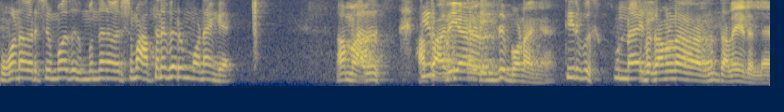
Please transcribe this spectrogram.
போன வருஷமோ அதுக்கு முந்தின வருஷமோ அத்தனை பேரும் போனாங்க. ஆமாம் அது அப்போ அதிகாரம். இருந்துச்சு போனாங்க. தீர்ப்புக்கு முன்னாடி. இப்போ தமிழ்நாடு அரசும் தலையிடலை.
